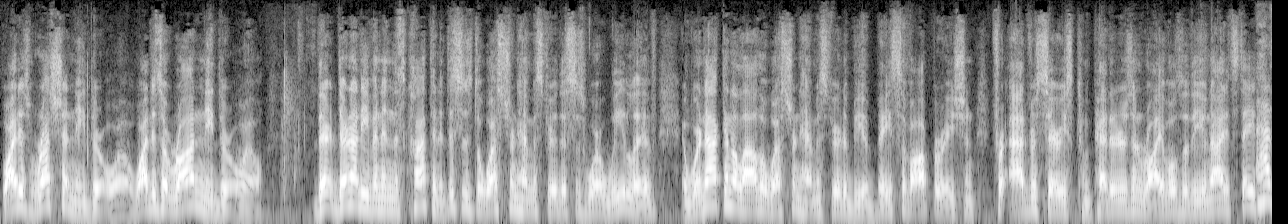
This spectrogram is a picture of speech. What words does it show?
Why does Russia need their oil? Why does Iran need their oil? They're, they're not even in this continent. This is the Western Hemisphere. This is where we live. And we're not going to allow the Western Hemisphere to be a base of operation for adversaries, competitors, and rivals of the United States. О-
